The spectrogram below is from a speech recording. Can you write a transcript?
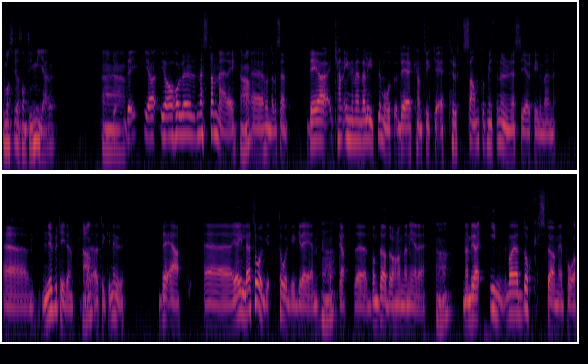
Det måste finnas någonting mer. Eh, Det, jag, jag håller nästan med dig, Ja. eh, 100%. Det jag kan invända lite mot, och det jag kan tycka är tröttsamt, åtminstone nu när jag ser filmen eh, nu för tiden, Ja. jag tycker nu, det är att eh, jag gillar tåg, tåggrejen Ja. och att eh, de dödar honom där nere. Men vad jag, in, vad jag dock stör mig på,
